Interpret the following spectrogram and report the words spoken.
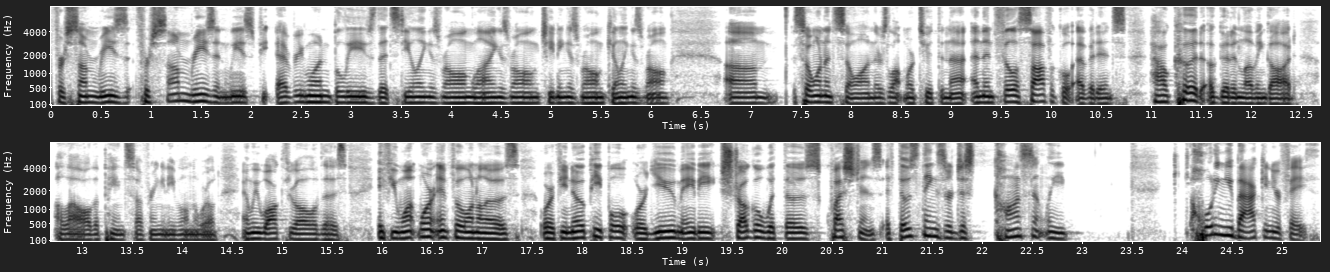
For some reason, for some reason, we as everyone believes that stealing is wrong, lying is wrong, cheating is wrong, killing is wrong. Um, so on and so on. There's a lot more to it than that. And then philosophical evidence. How could a good and loving God allow all the pain, suffering, and evil in the world? And we walk through all of those. If you want more info on all those, or if you know people or you maybe struggle with those questions, if those things are just constantly holding you back in your faith,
